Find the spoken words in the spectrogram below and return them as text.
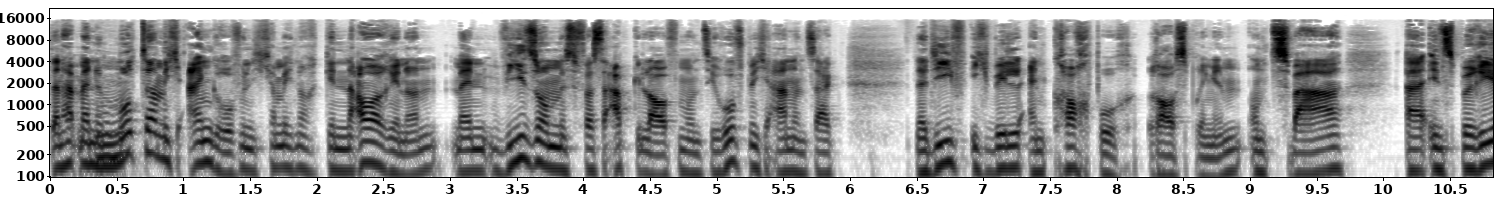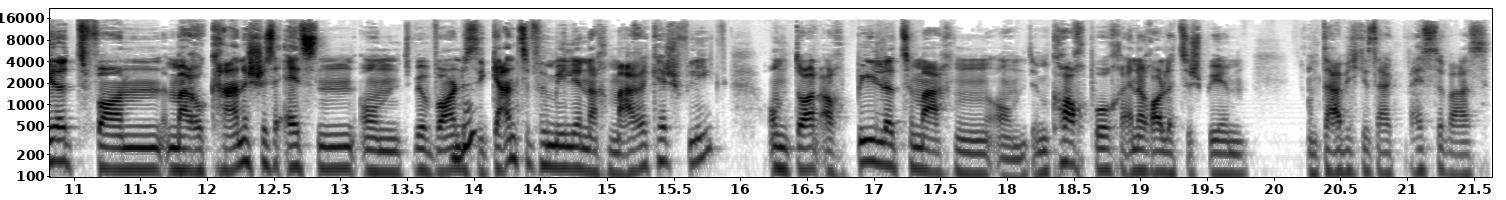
Dann hat meine mhm. Mutter mich angerufen. Ich kann mich noch genau erinnern. Mein Visum ist fast abgelaufen und sie ruft mich an und sagt, Nadiv, ich will ein Kochbuch rausbringen und zwar äh, inspiriert von marokkanisches Essen und wir wollen, mhm. dass die ganze Familie nach Marrakesch fliegt, um dort auch Bilder zu machen und im Kochbuch eine Rolle zu spielen. Und da habe ich gesagt, weißt du was,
